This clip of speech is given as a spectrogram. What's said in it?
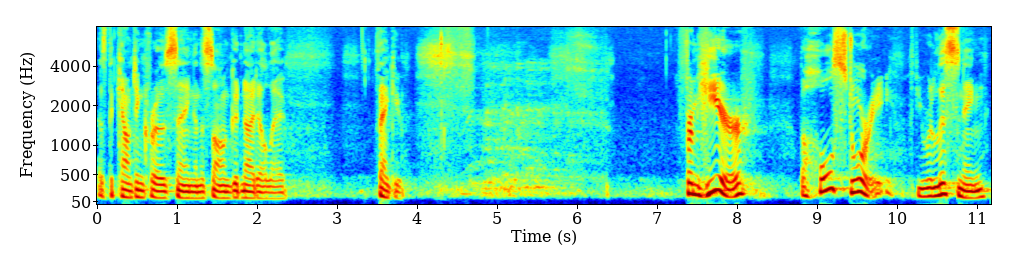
as the Counting Crows sang in the song Goodnight, LA. Thank you. From here, the whole story, if you were listening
